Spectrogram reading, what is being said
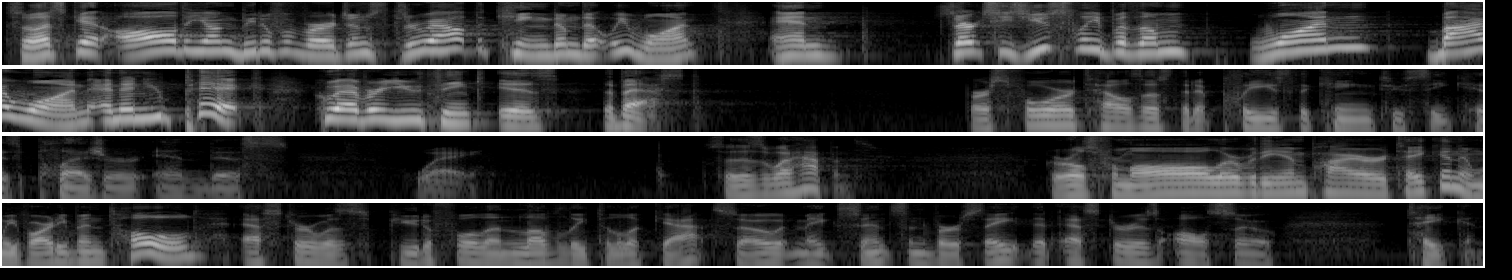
So let's get all the young, beautiful virgins throughout the kingdom that we want. And Xerxes, you sleep with them one by one, and then you pick whoever you think is the best. Verse 4 tells us that it pleased the king to seek his pleasure in this way. So, this is what happens. Girls from all over the empire are taken, and we've already been told Esther was beautiful and lovely to look at, so it makes sense in verse 8 that Esther is also taken.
